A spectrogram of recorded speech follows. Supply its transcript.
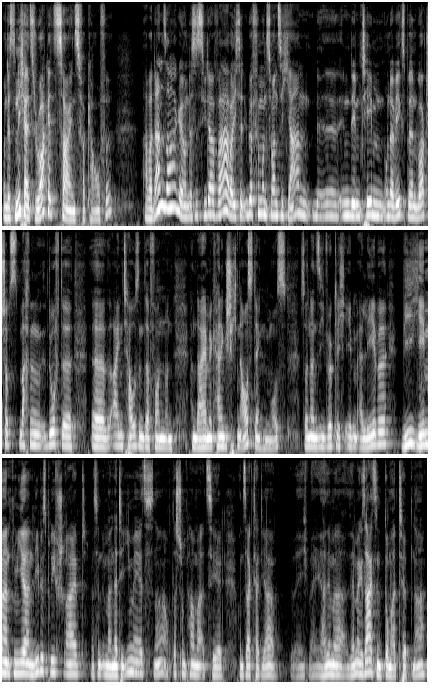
Und das nicht als Rocket Science verkaufe, aber dann sage, und das ist wieder wahr, weil ich seit über 25 Jahren äh, in den Themen unterwegs bin, Workshops machen durfte, äh, 1000 davon und von daher mir keine Geschichten ausdenken muss, sondern sie wirklich eben erlebe, wie jemand mir einen Liebesbrief schreibt, das sind immer nette E-Mails, ne, auch das schon ein paar Mal erzählt, und sagt halt, ja, ich, ich immer, sie haben mir gesagt, es ist ein dummer Tipp, ne?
